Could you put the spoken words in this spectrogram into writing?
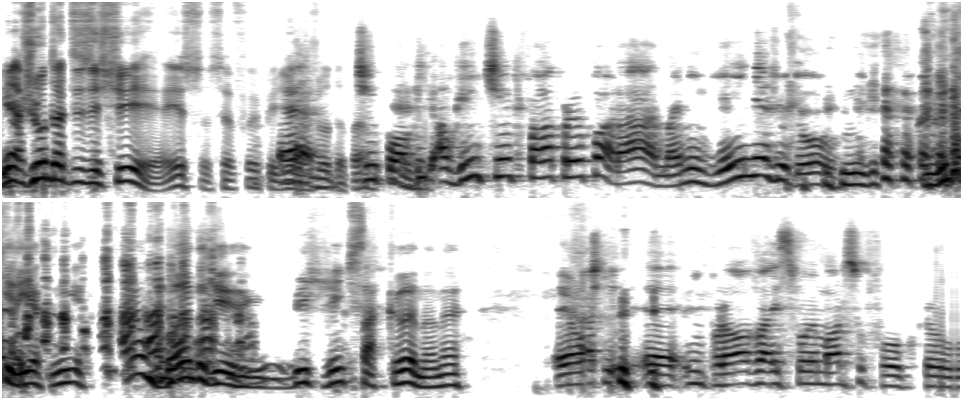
Me ajuda a desistir, é isso? Você foi pedir é, ajuda? Pra... Tipo, alguém, alguém, tinha que falar para eu parar, mas ninguém me ajudou. ninguém, ninguém, queria. Ninguém... É um bando de bicho, gente sacana, né? Eu acho que é, em prova esse foi o maior sufoco que eu,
